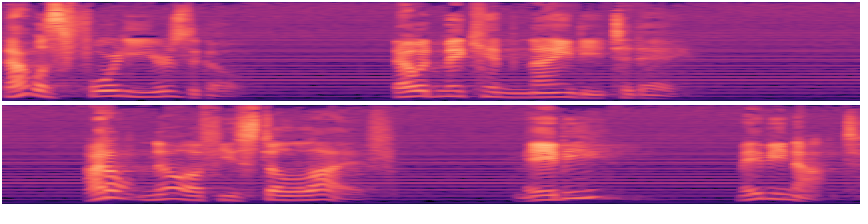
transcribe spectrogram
That was 40 years ago. That would make him 90 today. I don't know if he's still alive. Maybe, maybe not.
